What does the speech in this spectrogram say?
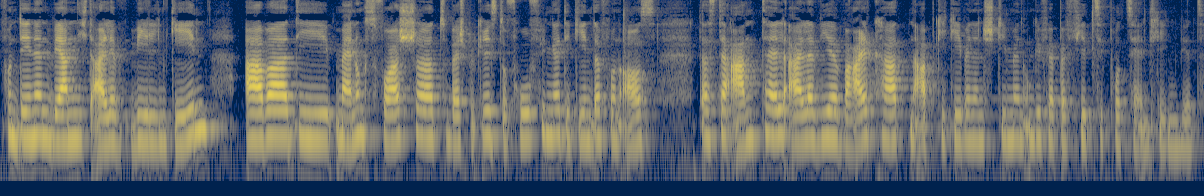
von denen werden nicht alle wählen gehen, aber die Meinungsforscher, zum Beispiel Christoph Hofinger, die gehen davon aus, dass der Anteil aller via Wahlkarten abgegebenen Stimmen ungefähr bei 40 Prozent liegen wird.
